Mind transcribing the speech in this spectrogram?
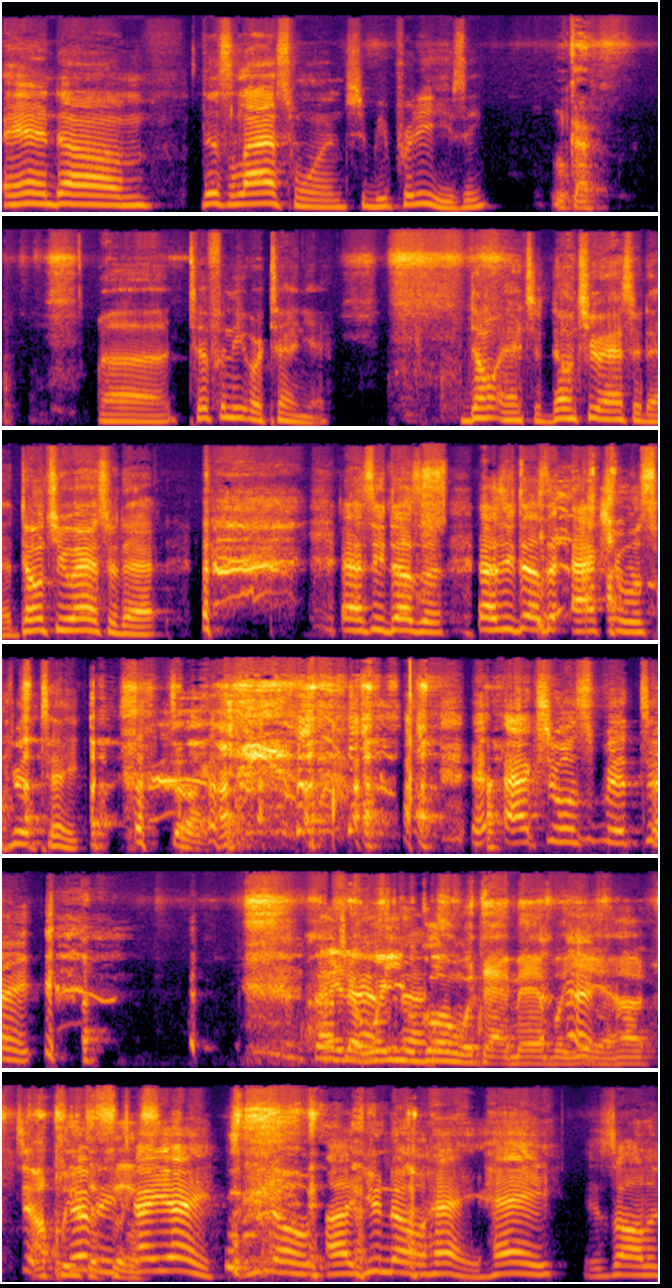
And um, this last one should be pretty easy. Okay. Uh, Tiffany or Tanya? Don't answer. Don't you answer that. Don't you answer that. as he does a as he does an actual spit take. an actual spit take. I didn't know where you were going with that, man. But yeah, I'll plead the fifth. Hey, you know, uh, you know, hey, hey, it's all.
